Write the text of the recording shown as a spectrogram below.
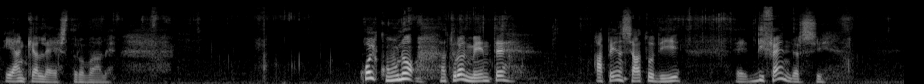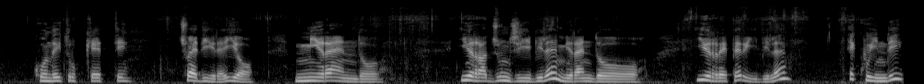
e anche all'estero vale. Qualcuno naturalmente ha pensato di eh, difendersi con dei trucchetti, cioè dire io mi rendo irraggiungibile, mi rendo irreperibile e quindi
